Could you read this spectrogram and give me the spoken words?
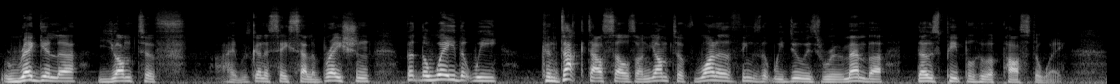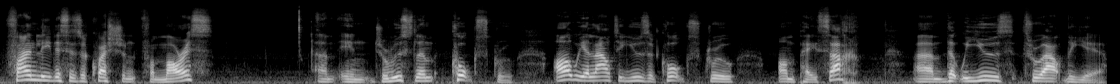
regular Yom Tov, I was going to say celebration, but the way that we conduct ourselves on Yom Tov, one of the things that we do is remember those people who have passed away. Finally, this is a question from Morris um, in Jerusalem corkscrew. Are we allowed to use a corkscrew on Pesach um, that we use throughout the year?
